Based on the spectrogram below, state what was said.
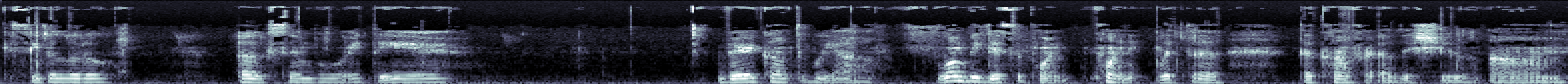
can see the little UGG symbol right there. Very comfortable, y'all. Won't be disappointed with the, the comfort of the shoe. Um,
